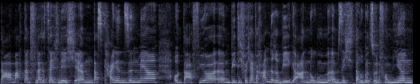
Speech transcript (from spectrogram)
da macht dann vielleicht tatsächlich ähm, das keinen Sinn mehr. Und dafür ähm, biete ich vielleicht einfach andere Wege an, um ähm, sich darüber zu informieren.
